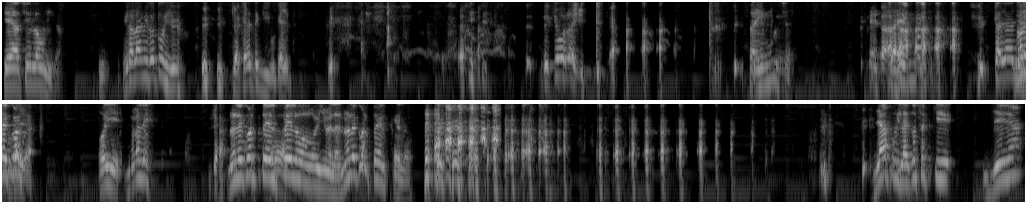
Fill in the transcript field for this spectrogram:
Que ha sido la única. Mira al amigo tuyo. ya cállate, Kiko, cállate. Dejémoslo ahí. Sabéis mucho. Sabéis mucho. Calla, No le calla. Oye, no le, Ya. no le cortes el pelo, Viñuela, no le cortes el pelo. Ya, pues la cosa es que llega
